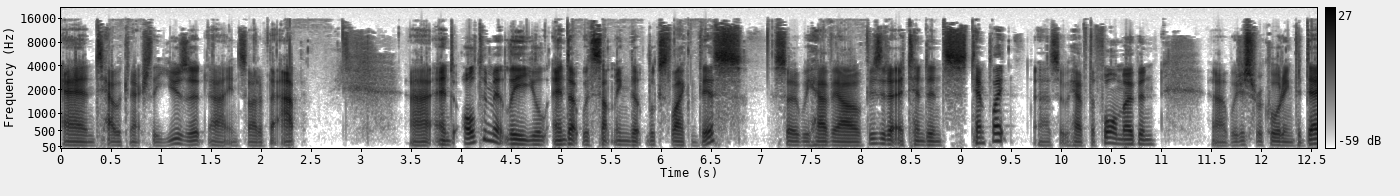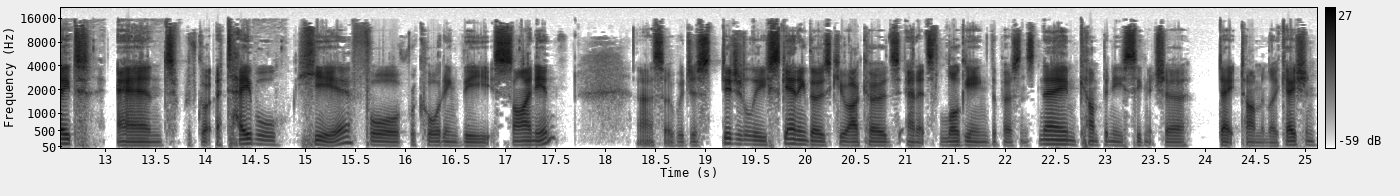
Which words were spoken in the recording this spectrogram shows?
and how we can actually use it uh, inside of the app. Uh, and ultimately, you'll end up with something that looks like this. So we have our visitor attendance template. Uh, so we have the form open. Uh, we're just recording the date and we've got a table here for recording the sign in uh, so we're just digitally scanning those QR codes and it's logging the person's name, company, signature, date, time, and location.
